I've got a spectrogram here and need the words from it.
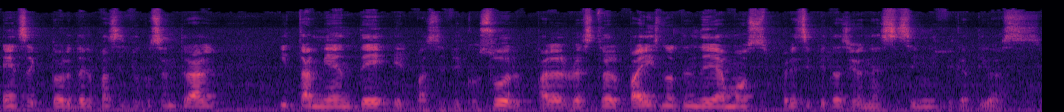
en sectores del Pacífico Central y también del Pacífico Sur. Para el resto del país no tendríamos precipitaciones significativas.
